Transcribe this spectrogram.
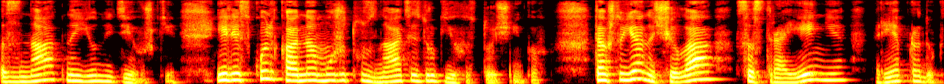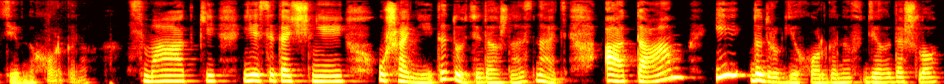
знатной юной девушке, или сколько она может узнать из других источников. Так что я начала со строения репродуктивных органов. С матки, если точнее, уж они-то Доти должна знать, а там и до других органов дело дошло.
